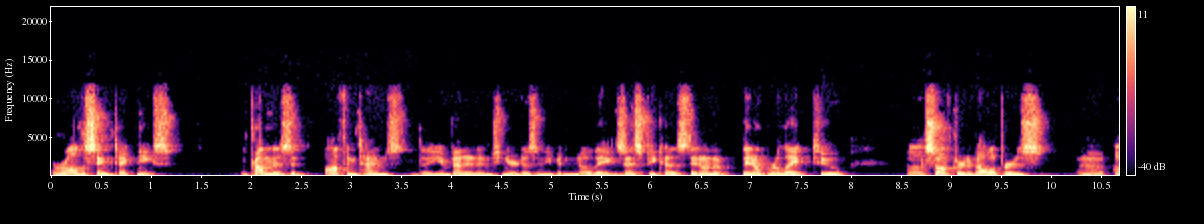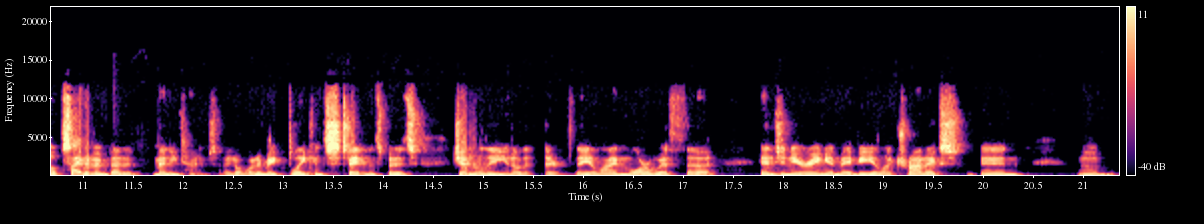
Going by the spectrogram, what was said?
are all the same techniques. The problem is that oftentimes the embedded engineer doesn't even know they exist because they don't they don't relate to uh, software developers uh, outside of embedded many times. I don't want to make blatant statements, but it's generally you know they align more with uh, engineering and maybe electronics and um,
